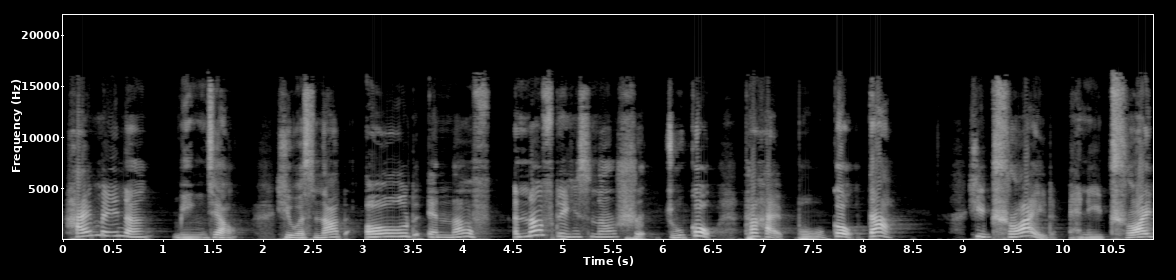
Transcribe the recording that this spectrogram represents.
还没能鸣叫。He was not old enough. Enough 的意思呢是足够，他还不够大。He tried and he tried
